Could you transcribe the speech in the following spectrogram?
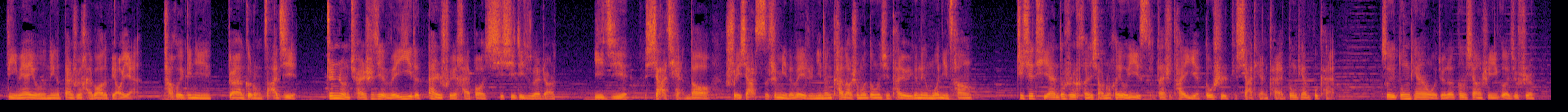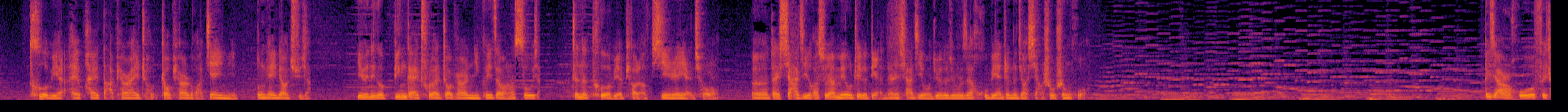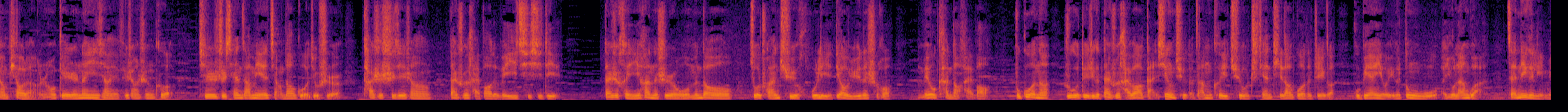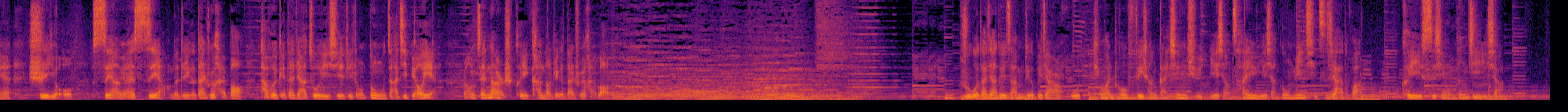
里面有那个淡水海豹的表演，它会给你表演各种杂技。真正全世界唯一的淡水海豹栖息地就在这儿，以及下潜到水下四十米的位置，你能看到什么东西？它有一个那个模拟舱，这些体验都是很小众、很有意思，但是它也都是夏天开，冬天不开。所以冬天我觉得更像是一个就是特别爱拍大片爱照照片的话，建议你冬天一定要去一下，因为那个冰盖出来的照片你可以在网上搜一下，真的特别漂亮，吸引人眼球。呃，但是夏季的话虽然没有这个点，但是夏季我觉得就是在湖边真的叫享受生活。贝加尔湖非常漂亮，然后给人的印象也非常深刻。其实之前咱们也讲到过，就是它是世界上淡水海豹的唯一栖息地。但是很遗憾的是，我们到坐船去湖里钓鱼的时候，没有看到海豹。不过呢，如果对这个淡水海豹感兴趣的，咱们可以去我之前提到过的这个湖边有一个动物游览馆，在那个里面是有饲养员饲养的这个淡水海豹，他会给大家做一些这种动物杂技表演。然后在那儿是可以看到这个淡水海豹的。如果大家对咱们这个贝加尔湖听完之后非常感兴趣，也想参与，也想跟我们一起自驾的话，可以私信我们登记一下。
